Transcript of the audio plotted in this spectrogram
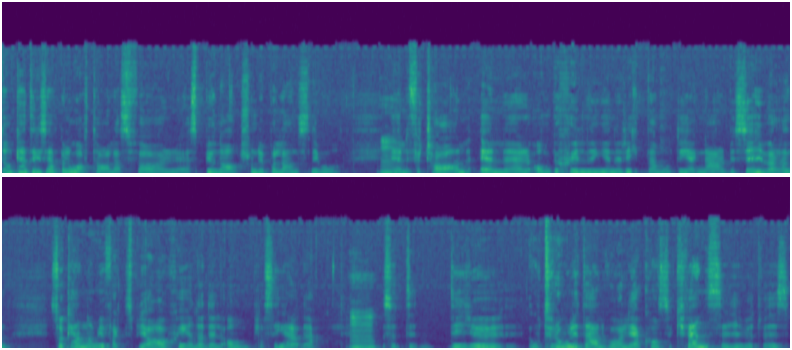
de- kan till exempel åtalas för eh, spionage om det är på landsnivå. Eller förtal. Eller om beskyllningen är riktad mot egna arbetsgivaren. Så kan de ju faktiskt bli avskedade eller omplacerade. Så att det är ju otroligt allvarliga konsekvenser givetvis.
